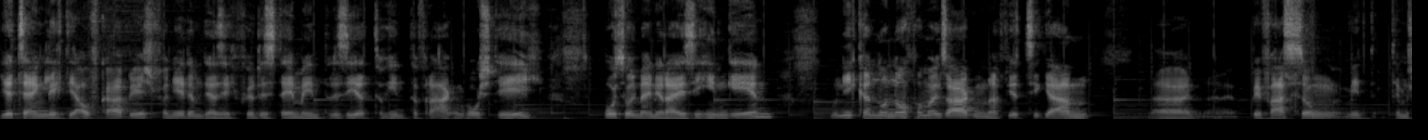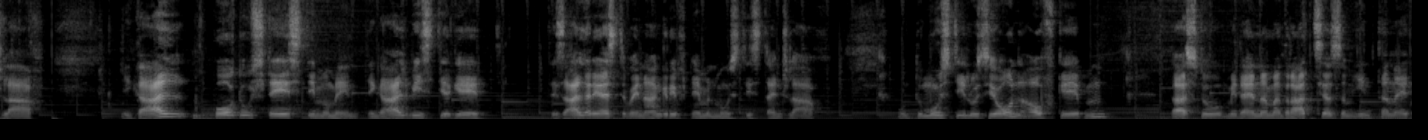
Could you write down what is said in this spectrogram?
jetzt eigentlich die Aufgabe ist von jedem, der sich für das Thema interessiert, zu hinterfragen, wo stehe ich, wo soll meine Reise hingehen. Und ich kann nur noch einmal sagen, nach 40 Jahren äh, Befassung mit dem Schlaf, egal wo du stehst im Moment, egal wie es dir geht, das allererste, was du in Angriff nehmen musst, ist dein Schlaf. Und du musst die Illusion aufgeben, dass du mit einer Matratze aus dem Internet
